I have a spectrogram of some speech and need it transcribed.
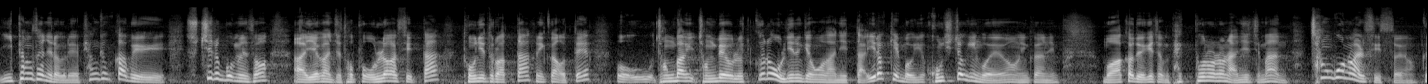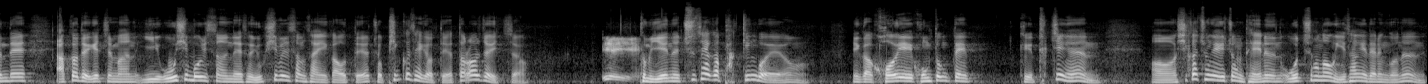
이평선이라 그래요. 평균값의 수치를 보면서 아 얘가 이제 덮어 올라갈 수 있다. 돈이 들어왔다. 그러니까 어때? 어, 정방 정배열을 끌어올리는 경우가 많이 있다. 이렇게 뭐 공식적인 거예요. 그러니까 뭐 아까도 얘기했지만 100%는 아니지만 참고는 할 수 있어요. 근데 아까도 얘기했지만 이 55일선에서 61선 사이가 어때요? 저 핑크색이 어때요? 떨어져 있죠. 예, 예. 그럼 얘는 추세가 바뀐 거예요. 그러니까 거의 공통된 그 특징은 어, 시가총액이 좀 되는 5천억 이상이 되는 거는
